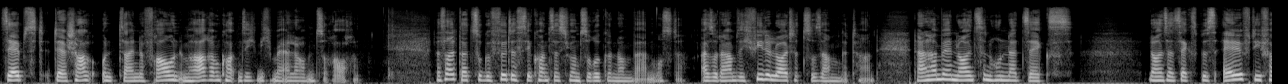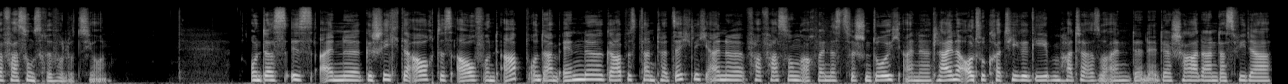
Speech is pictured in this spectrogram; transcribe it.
Selbst der Schah und seine Frauen im Harem konnten sich nicht mehr erlauben zu rauchen. Das hat dazu geführt, dass die Konzession zurückgenommen werden musste. Also da haben sich viele Leute zusammengetan. Dann haben wir 1906, 1906 bis 11 die Verfassungsrevolution. Und das ist eine Geschichte auch des Auf und Ab. Und am Ende gab es dann tatsächlich eine Verfassung, auch wenn es zwischendurch eine kleine Autokratie gegeben hatte, also ein, der, der Schah dann das wieder,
